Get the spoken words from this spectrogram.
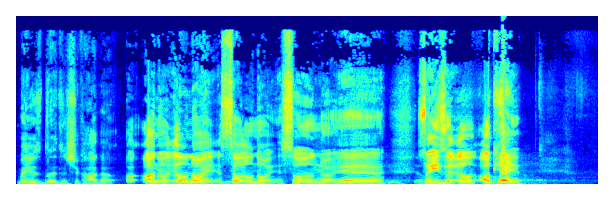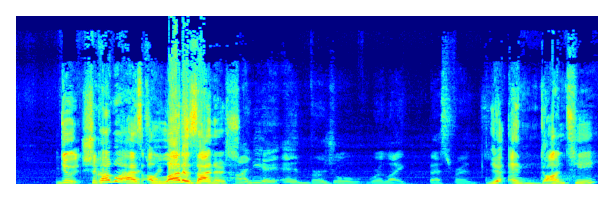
But he was lived in Chicago. Oh, oh no, Yeah, Illinois. It's still Illinois. It's still Illinois. Yeah, yeah. still- he was yeah. So he's an Illinois. Okay. Dude, Chicago has That's a why lot of designers. Kanye and Virgil were like best friends. Yeah, and Don T.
